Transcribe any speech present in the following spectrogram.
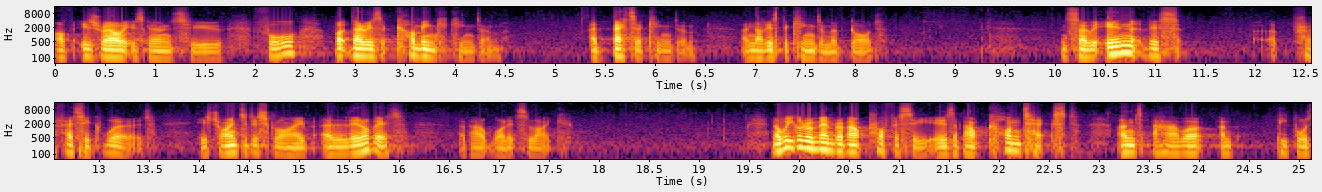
of Israel is going to fall, but there is a coming kingdom, a better kingdom and that is the kingdom of God. And so, in this uh, prophetic word, he's trying to describe a little bit about what it's like. Now, what you've got to remember about prophecy is about context and our and people's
